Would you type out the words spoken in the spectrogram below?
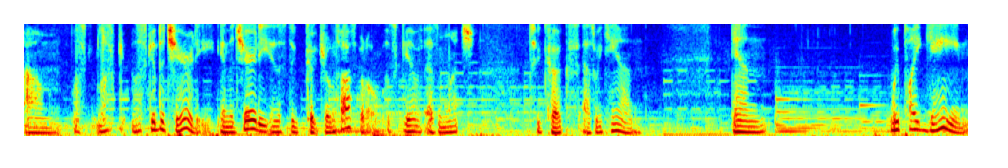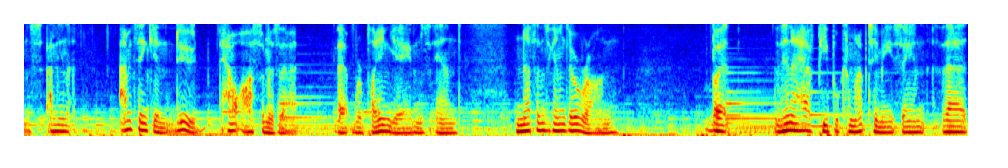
um, let's, let's let's give to charity, and the charity is to Cook Children's Hospital. Let's give as much to cooks as we can, and we play games. I mean, I'm thinking, dude, how awesome is that? That we're playing games and nothing's gonna go wrong. But then I have people come up to me saying that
